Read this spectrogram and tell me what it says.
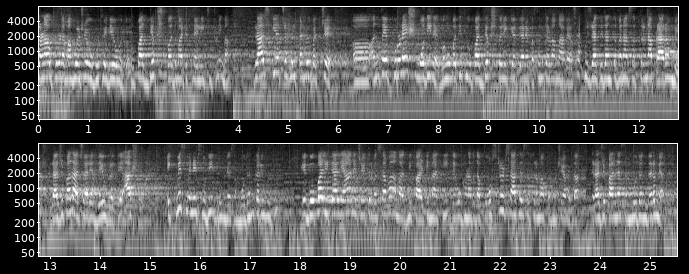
તણાવપૂર્ણ માહોલ છે ઊભો થઈ ગયો હતો. ઉપાધ્યક્ષ પદ માટે થયેલી ચૂંટણીમાં રાજકીય ચહલ પહેલ વચ્ચે અંતે પૂર્ણેશ મોદીને બહુમતીથી ઉપાધ્યક્ષ તરીકે અત્યારે પસંદ કરવામાં આવ્યા છે. ગુજરાત વિધાનસભાના સત્રના પ્રારંભે જ રાજ્યપાલ આચાર્ય દેવવ્રતે આશરે એકવીસ મિનિટ સુધી ગૃહને સંબોધન કર્યું હતું. કે ગોપાલ ઇટાલિયા અને ચૈત્ર વસાવા આમ આદમી પાર્ટીમાંથી તેઓ ઘણા બધા પોસ્ટર સાથે સત્રમાં પહોંચ્યા હતા. રાજ્યપાલના સંબોધન દરમિયાન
